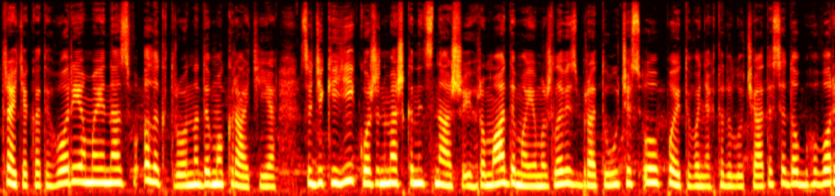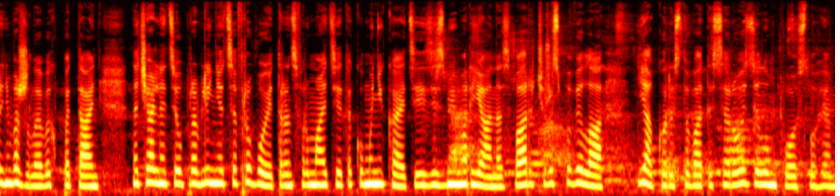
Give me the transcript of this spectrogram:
Третя категорія має назву електронна демократія. Завдяки їй кожен мешканець нашої громади має можливість брати участь у опитуваннях та долучатися до обговорень важливих питань. Начальниця управління цифрової трансформації та комунікації зі ЗМІ Мар'яна Зварич розповіла, як користуватися розділом послуги.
